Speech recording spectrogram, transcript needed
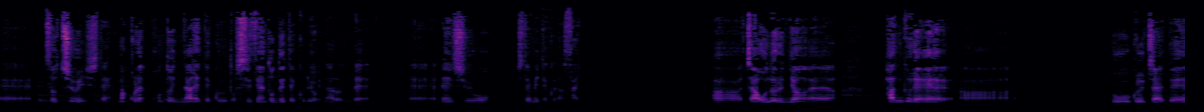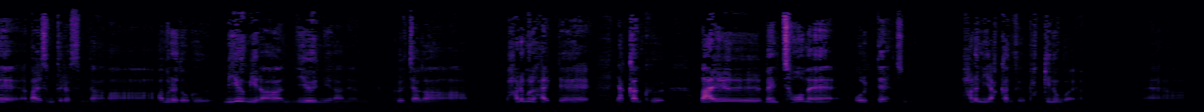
えー、一度注意して、まあ、これ本当に慣れてくると自然と出てくるようになるんで、え練習をしてみてください。아자오늘은요에 한글의 아, 두 글자에 대해 말씀드렸습니다. 아, 무래도그 미음이란 니은이라는 그 글자가 발음을 할 때 약간 그 말 맨 처음에 올 때 좀 발음이 약간 그 바뀌는 거예요. 에, 아,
